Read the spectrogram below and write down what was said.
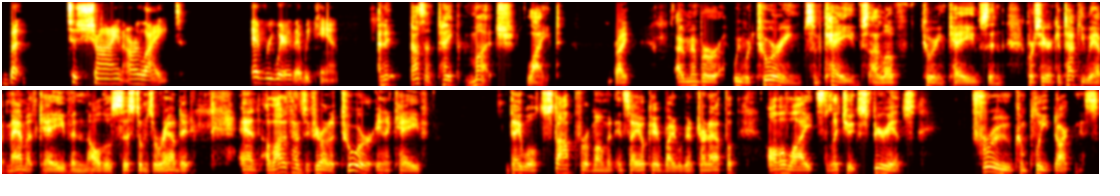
but to shine our light everywhere that we can. And it doesn't take much light, right? I remember we were touring some caves. I love touring caves. And of course, here in Kentucky, we have Mammoth Cave and all those systems around it. And a lot of times, if you're on a tour in a cave, they will stop for a moment and say, okay, everybody, we're going to turn out the, all the lights, let you experience true, complete darkness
